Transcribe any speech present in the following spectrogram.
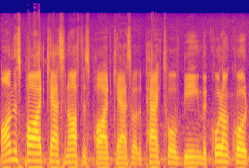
on this podcast and off this podcast about the Pac 12 being the quote unquote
